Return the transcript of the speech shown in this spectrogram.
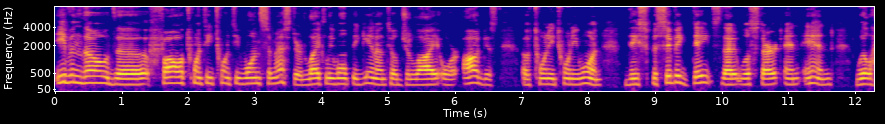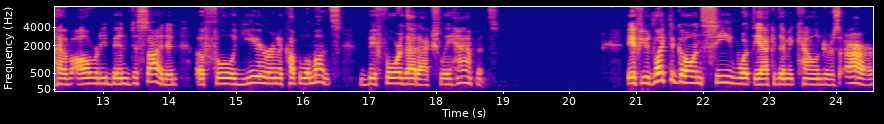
even though the fall 2021 semester likely won't begin until July or August of 2021, the specific dates that it will start and end will have already been decided a full year and a couple of months before that actually happens. If you'd like to go and see what the academic calendars are,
